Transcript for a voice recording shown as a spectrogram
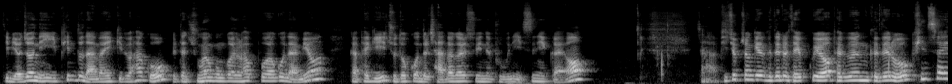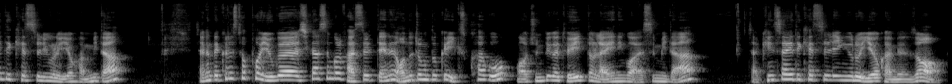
지금 여전히 이 핀도 남아있기도 하고 일단 중앙 공간을 확보하고 나면 그러니까 백이 주도권을 잡아갈 수 있는 부분이 있으니까요. 자, 비숍 전개 그대로 됐고요. 백은 그대로 퀸사이드 캐슬링으로 이어갑니다. 자, 근데 크리스토퍼 유가 시간 쓴 걸 봤을 때는 어느 정도 꽤 익숙하고 어, 준비가 돼 있던 라인인 것 같습니다. 자, 퀸사이드 캐슬링으로 이어가면서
